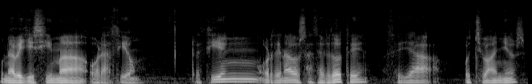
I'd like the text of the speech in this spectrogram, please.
una bellísima oración. Recién ordenado sacerdote, hace ya ocho años,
